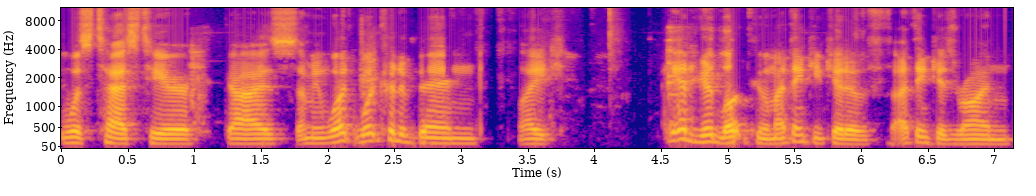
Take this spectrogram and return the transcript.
was Test here, guys? I mean, what what could have been like? He had a good look to him. I think he could have. I think his run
